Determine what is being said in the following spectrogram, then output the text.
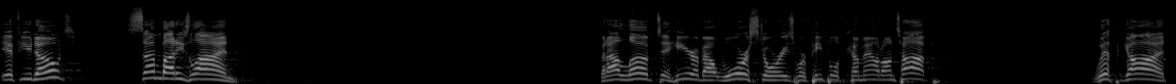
If you don't, somebody's lying. But I love to hear about war stories where people have come out on top with God,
